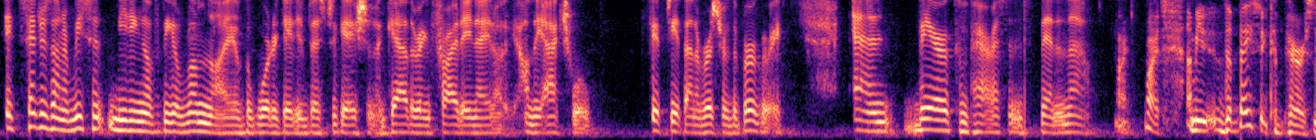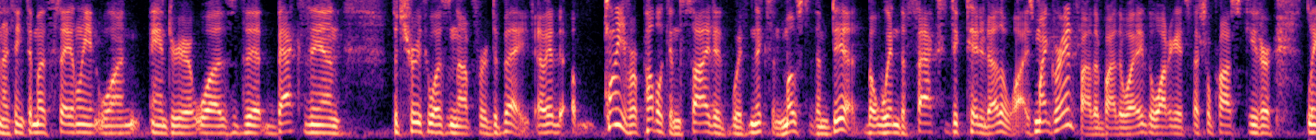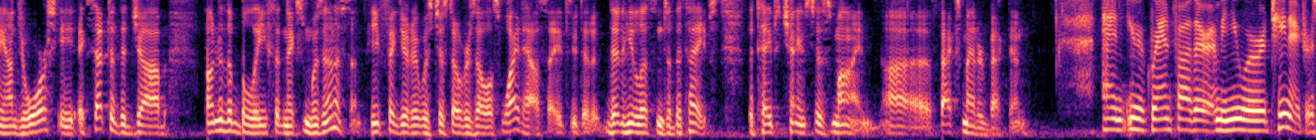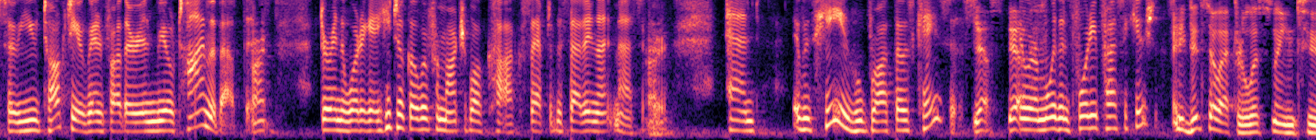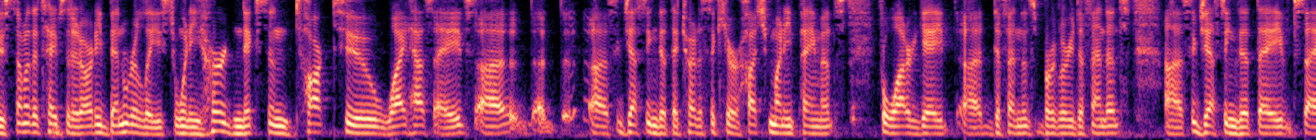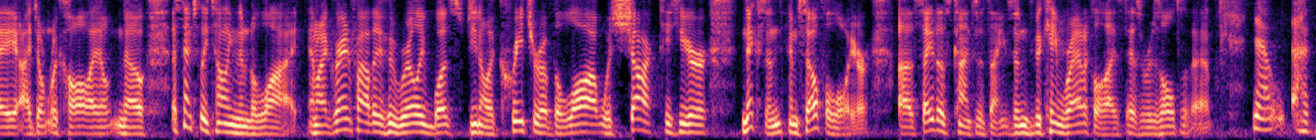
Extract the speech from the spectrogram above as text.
It centers on a recent meeting of the alumni of the Watergate investigation, a gathering Friday night on the actual 50th anniversary of the burglary and their comparisons then and now. Right, right. I mean, the basic comparison, I think the most salient one, Andrea, was that back then the truth wasn't up for debate. I mean, plenty of Republicans sided with Nixon, most of them did, but when the facts dictated otherwise. My grandfather, by the way, the Watergate special prosecutor Leon Jaworski, accepted the job under the belief that Nixon was innocent. He figured it was just overzealous White House aides who did it. Then he listened to the tapes. The tapes changed his mind. Uh, facts mattered back then. And your grandfather, I mean, you were a teenager, so you talked to your grandfather in real time about this. During the Watergate. He took over from Archibald Cox after the Saturday Night Massacre. Right. And it was he who brought those cases. Yes, yeah. There were more than 40 prosecutions. And he did so after listening to some of the tapes that had already been released when he heard Nixon talk to White House aides, uh, uh, uh, suggesting that they try to secure hush money payments for Watergate uh, defendants, burglary defendants, uh, suggesting that they say, I don't recall, I don't know, essentially telling them to lie. And my grandfather, who really was, you know, a creature of the law, was shocked to hear Nixon, himself a lawyer, uh, say those kinds of things and became radicalized as a result of that. Now, uh,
